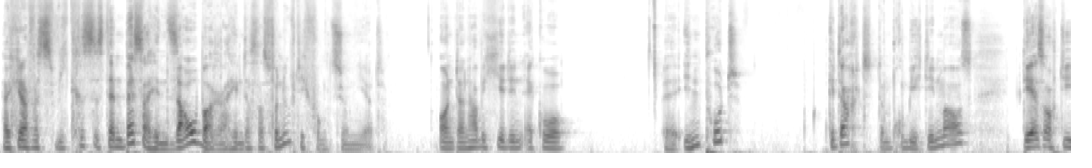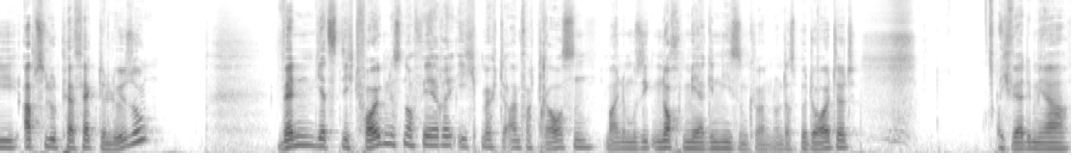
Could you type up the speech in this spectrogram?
Da habe ich gedacht, was, wie kriegst du es denn besser hin, sauberer hin, dass das vernünftig funktioniert? Und dann habe ich hier den Echo äh, Input gedacht. Dann probiere ich den mal aus. Der ist auch die absolut perfekte Lösung. Wenn jetzt nicht folgendes noch wäre, ich möchte einfach draußen meine Musik noch mehr genießen können. Und das bedeutet, ich werde mir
